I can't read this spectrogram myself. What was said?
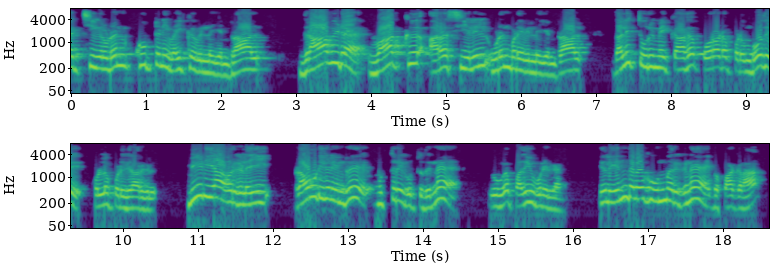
கட்சிகளுடன் கூட்டணி வைக்கவில்லை என்றால் திராவிட வாக்கு அரசியலில் உடன்படவில்லை என்றால் தலித் உரிமைக்காக போராடப்படும் போது கொல்லப்படுகிறார்கள். மீடியா அவர்களை ரவுடிகள் என்று முத்திரை குத்துதுன்னு இவங்க பதிவு பண்ணியிருக்காங்க. இதுல எந்த அளவுக்கு உண்மை இருக்குன்னு இப்ப பார்க்கலாம்.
